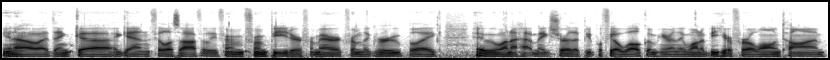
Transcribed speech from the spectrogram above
you know, I think uh, again philosophically from from Peter, from Eric, from the group, like, hey, we want to make sure that people feel welcome here and they want to be here for a long time.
